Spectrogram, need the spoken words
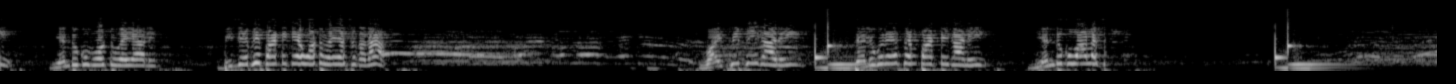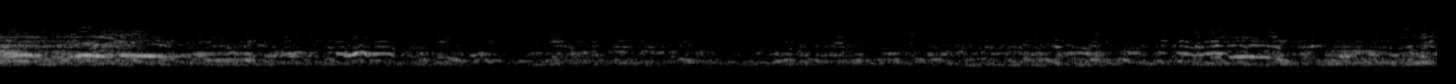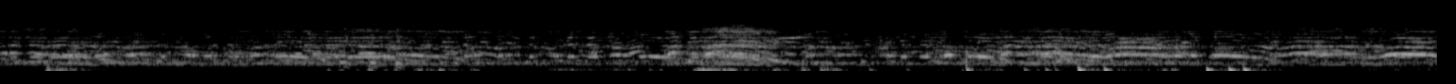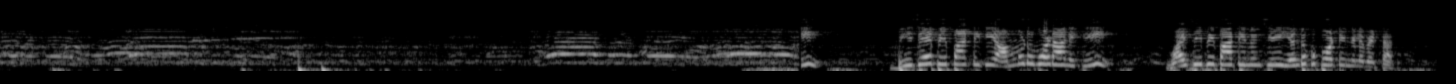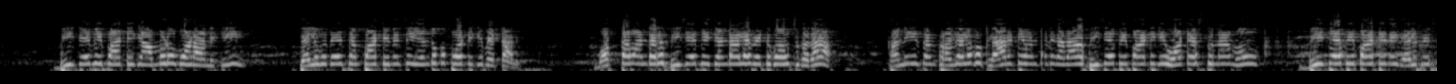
ఎందుకు ఓటు వేయాలి? బీజేపీ పార్టీకే ఓటు వేయొచ్చు కదా? వైసీపీ కానీ తెలుగుదేశం పార్టీ కానీ ఎందుకు వాళ్ళ బీజేపీ పార్టీకి అమ్ముడు పోవడానికి వైసీపీ పార్టీ నుంచి ఎందుకు పోటీ నిలబెట్టారు? బీజేపీ పార్టీకి అమ్ముడు పోవడానికి తెలుగుదేశం పార్టీ నుంచి ఎందుకు పోటీకి పెట్టాలి? మొత్తం అందరూ బీజేపీ జెండాలే పెట్టుకోవచ్చు కదా? కనీసం ప్రజలకు క్లారిటీ ఉంటది కదా? బీజేపీ పార్టీకి ఓటేస్తున్నాము. బీజేపీ పార్టీని గెలిపిస్తున్నాము.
